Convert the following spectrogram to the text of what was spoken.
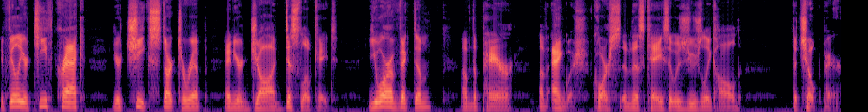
You feel your teeth crack, your cheeks start to rip, and your jaw dislocate. You are a victim of the pear of anguish. Of course, in this case, it was usually called the choke pear.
